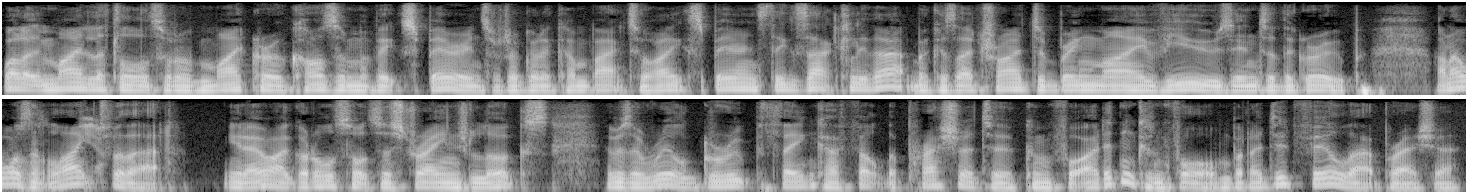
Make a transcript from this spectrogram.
Well, in my little sort of microcosm of experience, which I've got to come back to, I experienced exactly that because I tried to bring my views into the group, and I wasn't liked yeah. for that. You know, I got all sorts of strange looks. There was a real group think. I felt the pressure to conform. I didn't conform, but I did feel that pressure.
